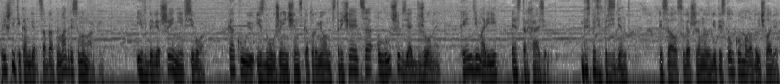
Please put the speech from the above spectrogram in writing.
Пришлите конверт с обратным адресом и маркой. И в довершение всего, какую из двух женщин, с которыми он встречается, лучше взять в жены? Кэнди Мари Эстерхази. «Господин президент», – писал совершенно сбитый с толку молодой человек.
